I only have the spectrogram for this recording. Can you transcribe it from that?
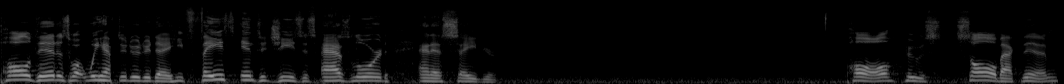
Paul did is what we have to do today. He faith into Jesus as Lord and as Savior. Paul, who's Saul back then,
